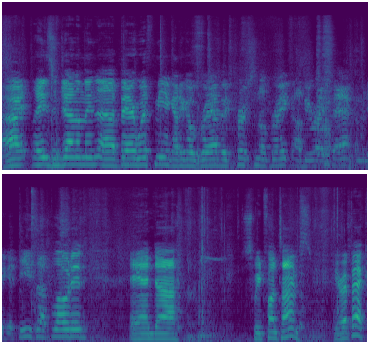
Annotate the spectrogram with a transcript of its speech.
All right, ladies and gentlemen, uh, bear with me. I got to go grab a personal break. I'll be right back. I'm going to get these uploaded. And uh, sweet fun times. Be right back.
